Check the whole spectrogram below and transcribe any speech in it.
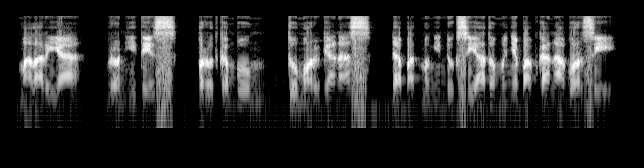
malaria, bronkitis, perut kembung, tumor ganas, dapat menginduksi atau menyebabkan aborsi,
